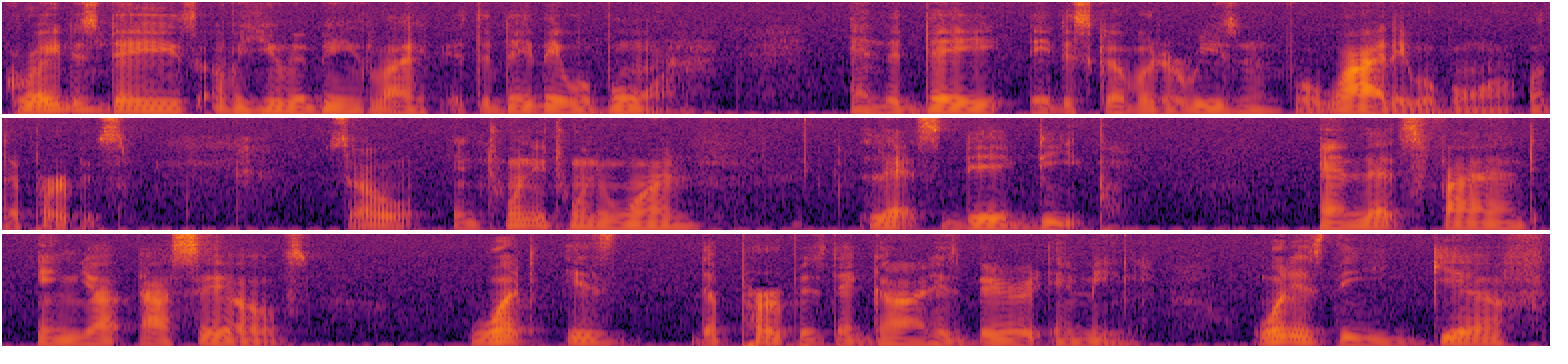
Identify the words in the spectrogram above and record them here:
greatest days of a human being's life is the day they were born and the day they discover the reason for why they were born or their purpose. So in 2021, let's dig deep and let's find in your, ourselves what is the purpose that God has buried in me? What is the gift,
